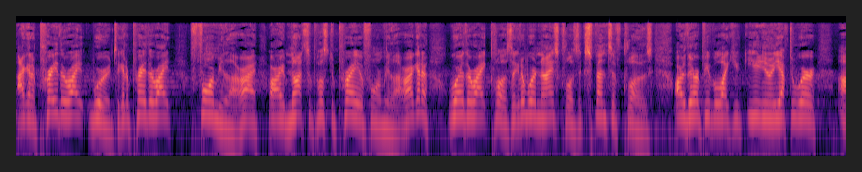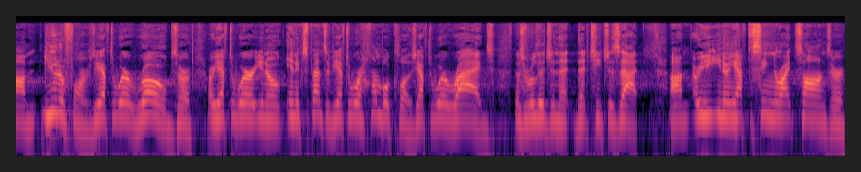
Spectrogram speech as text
I got to pray the right words. I got to pray the right formula. Or, I, or I'm not supposed to pray a formula. Or I got to wear the right clothes. I got to wear nice clothes, expensive clothes. Or there are people like you, you, know, you have to wear um, uniforms. You have to wear robes. Or, or you have to wear, you know, inexpensive. You have to wear humble clothes. You have to wear rags. There's a religion that, that teaches that. Um, or, you, you know, you have to sing the right songs or,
